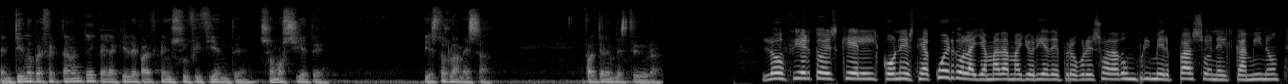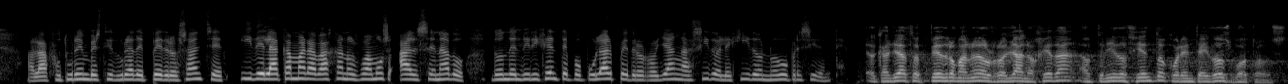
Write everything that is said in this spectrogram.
Entiendo perfectamente que a quien le parezca insuficiente. Somos siete. Y esto es la mesa. Falta la investidura. Lo cierto es que con este acuerdo la llamada mayoría de progreso ha dado un primer paso en el camino a la futura investidura de Pedro Sánchez y de la Cámara Baja nos vamos al Senado, donde el dirigente popular Pedro Rollán ha sido elegido nuevo presidente. El candidato Pedro Manuel Rollán Ojeda ha obtenido 142 votos.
